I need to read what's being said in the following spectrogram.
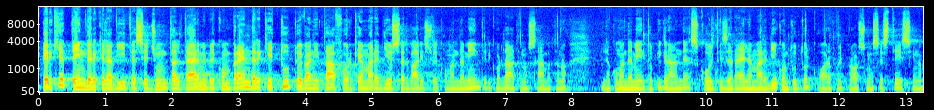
Perché attendere che la vita sia giunta al termine per comprendere che tutto è vanità fuorché amare Dio e osservare i suoi comandamenti? Ricordate, no, sabato, no? Il comandamento più grande, ascolta Israele, amare Dio con tutto il cuore, poi il prossimo e se stessi, no?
